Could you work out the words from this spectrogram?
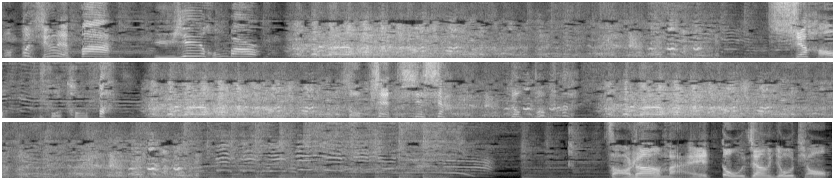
我不停的发语音红包。”学好普通话，走遍天下都不怕。早上买豆浆油条，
